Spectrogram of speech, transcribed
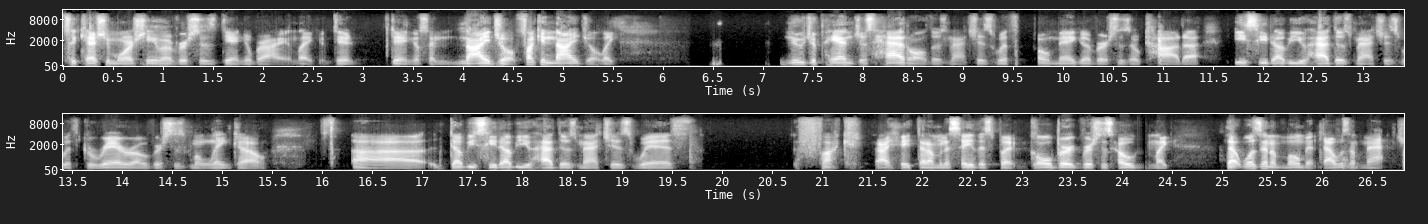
Takeshi Morishima versus Daniel Bryan. Like, did Danielson, Nigel, fucking Nigel. Like, New Japan just had all those matches with Omega versus Okada. ECW had those matches with Guerrero versus Malenko. Uh, WCW had those matches with fuck. I hate that I'm going to say this, but Goldberg versus Hogan. Like that wasn't a moment. That was a match.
